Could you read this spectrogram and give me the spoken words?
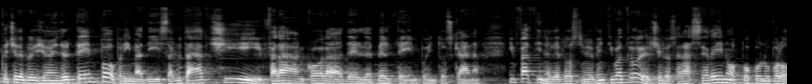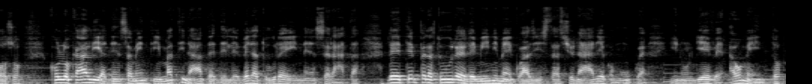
Eccoci alle previsioni del tempo, prima di salutarci farà ancora del bel tempo in Toscana, infatti nelle prossime 24 ore il cielo sarà sereno o poco nuvoloso, con locali addensamenti in mattinata e delle velature in serata. Le temperature, le minime quasi stazionarie, comunque in un lieve aumento,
